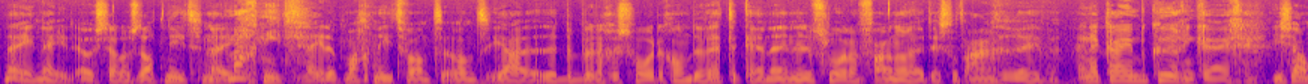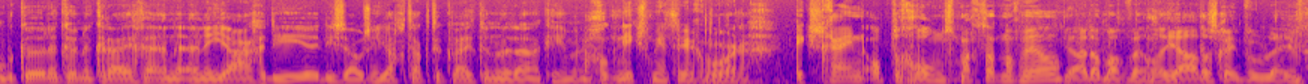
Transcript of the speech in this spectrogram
Nee, nee, oh, zelfs dat niet. Nee. mag niet? Nee, dat mag niet, want, want ja, de burgers horen gewoon de wet te kennen. En in de Flora- en Faunawet is dat aangegeven. En dan kan je een bekeuring krijgen? Je zou een bekeuring kunnen krijgen en, en een jager die, eh, die zou zijn jachtakte kwijt kunnen raken hiermee. Mag ook niks meer tegenwoordig. Ik schijn op de grond. Mag dat nog wel? Ja, dat mag wel. Ja, dat is geen probleem.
